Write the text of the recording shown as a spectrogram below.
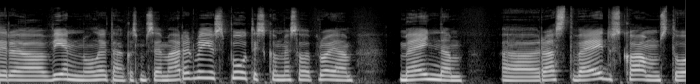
ir uh, viena no lietām, kas mums vienmēr ir bijusi būtiska, un mēs joprojām mēģinām uh, rast veidus, kā mums to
